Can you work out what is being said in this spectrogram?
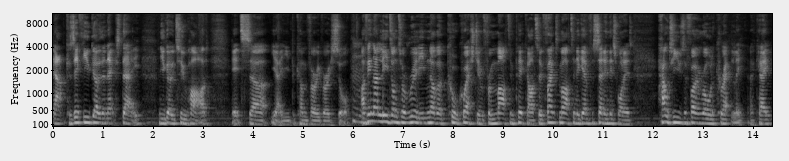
at because if you go the next day and you go too hard, it's uh, yeah, you become very very sore. I think that leads on to a really another cool question from Martin Pickard. So thanks Martin again for sending this one. Is how to use a foam roller correctly. Okay,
